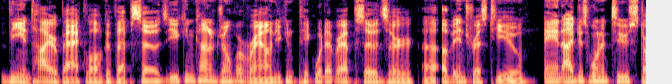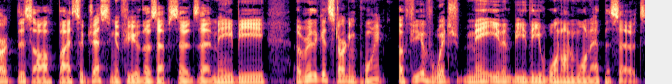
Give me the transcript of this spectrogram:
the entire backlog of episodes. You can kind of jump around. You can pick whatever episodes are uh, of interest to you. And I just wanted to start this off by suggesting a few of those episodes that may be a really good starting point, a few of which may even be the one-on-one episodes.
